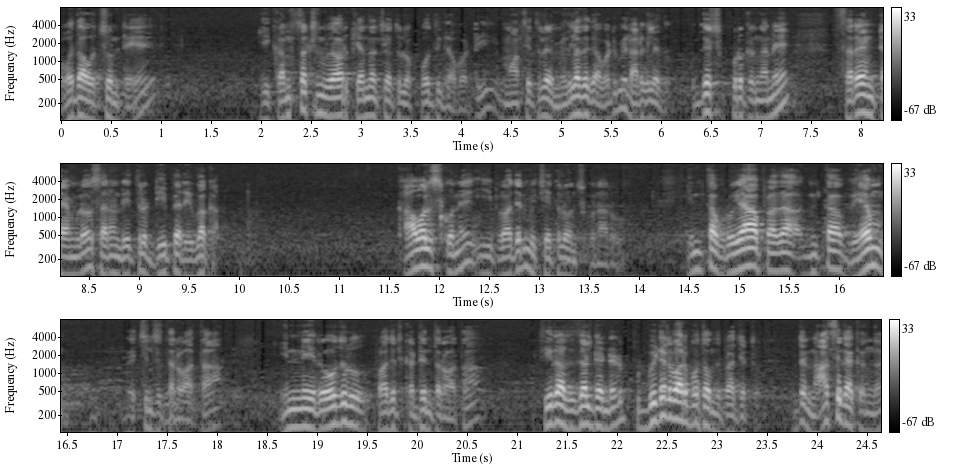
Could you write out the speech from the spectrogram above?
హోదా వచ్చుంటే ఈ కన్స్ట్రక్షన్ వ్యవహార కేంద్రం చేతిలో పోద్ది కాబట్టి మా చేతిలో మిగలదు కాబట్టి మీరు అడగలేదు. ఉద్దేశపూర్వకంగానే సరైన టైంలో సరైన రీతిలో డీపీఆర్ ఇవ్వక. కావలసుకొని ఈ ప్రాజెక్ట్ మీ చేతిలో ఉంచుకున్నారు. ఇంత వృయా ప్రదా ఇంత వ్యయం వెచ్చించిన తర్వాత ఇన్ని రోజులు ప్రాజెక్ట్ కట్టిన తర్వాత తీరా రిజల్ట్ ఏంటంటే బీటలు పారిపోతుంది ప్రాజెక్టు. అంటే నాసి రకంగా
